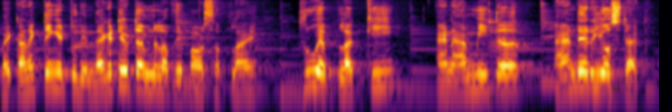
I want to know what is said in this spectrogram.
by connecting it to the negative terminal of the power supply through a plug key, an ammeter and a rheostat.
